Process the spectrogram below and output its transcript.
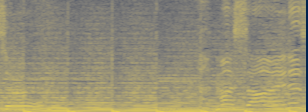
answer. My sign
